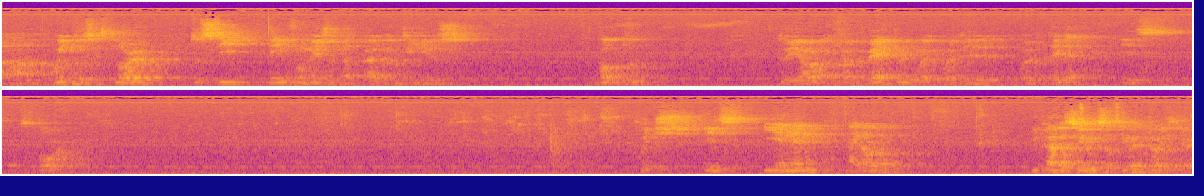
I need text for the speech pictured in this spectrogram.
uh, Windows Explorer to see the information that we are going to use. Go to, to your, your directory where, where, the, where the data is stored. Which is ENM Nairobi. You have a series of directories there.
